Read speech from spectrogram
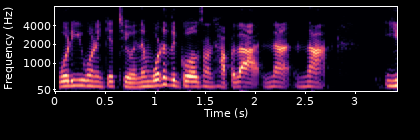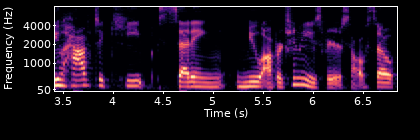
What do you want to get to? And then what are the goals on top of that and that and that? You have to keep setting new opportunities for yourself. So,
